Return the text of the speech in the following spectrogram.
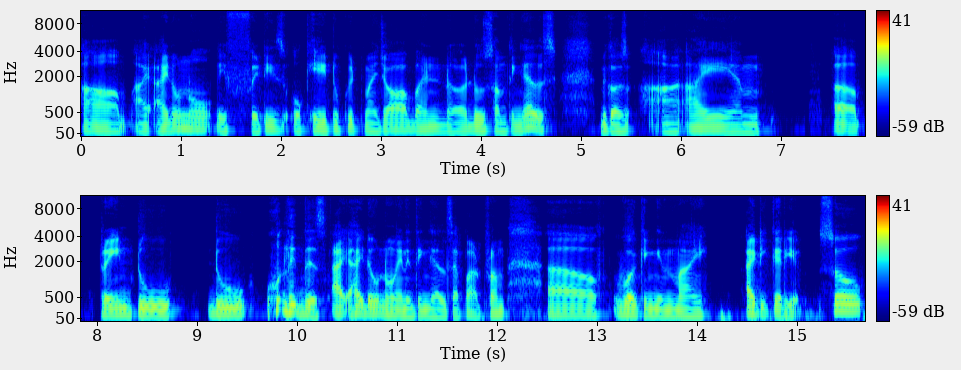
um, I, I don't know if it is okay to quit my job and uh, do something else because I, I am uh, trained to do only this. I, I don't know anything else apart from uh, working in my IT career. So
